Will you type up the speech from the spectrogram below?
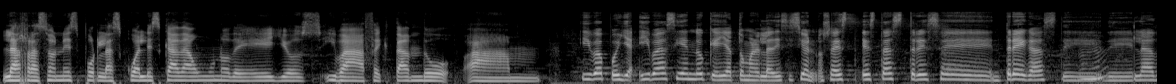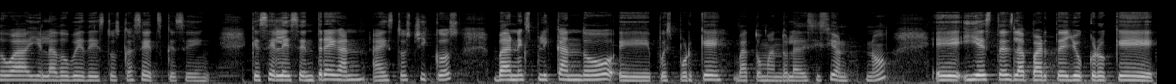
las razones por las cuales cada uno de ellos iba afectando a... iba, iba haciendo que ella tomara la decisión. O sea, estas 13 entregas del de, lado A y el lado B de estos cassettes que se, que se les entregan a estos chicos van explicando eh, pues por qué va tomando la decisión, ¿no? Eh, y esta es la parte yo creo que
